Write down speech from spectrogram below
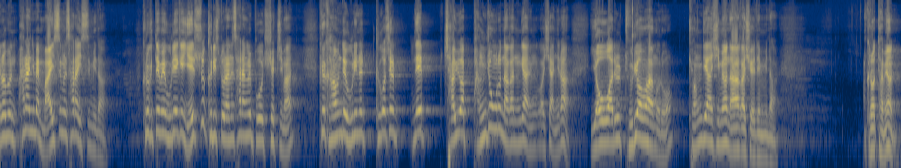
여러분 하나님의 말씀은 살아 있습니다. 그렇기 때문에 우리에게 예수 그리스도라는 사랑을 부어 주셨지만 그 가운데 우리는 그것을 내 자유와 방종으로 나가는 게 아닌 것이 아니라 여호와를 두려워함으로 경계하시며 나아가셔야 됩니다. 그렇다면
